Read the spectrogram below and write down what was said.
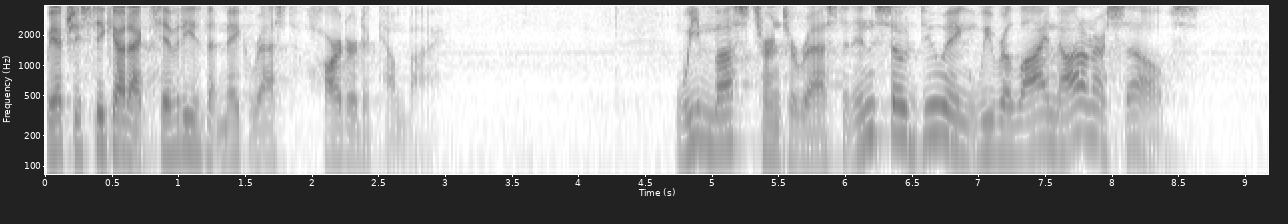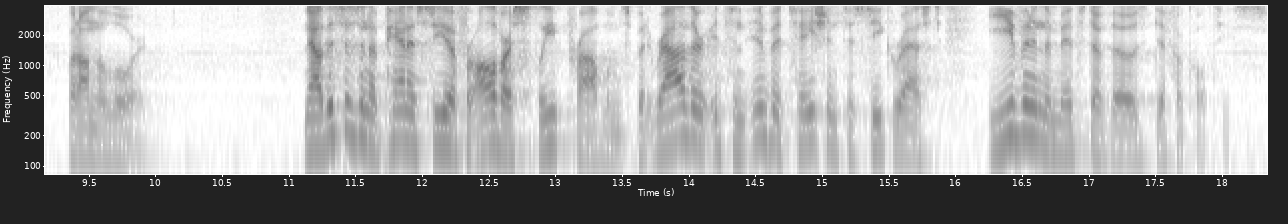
we actually seek out activities that make rest harder to come by. We must turn to rest, and in so doing, we rely not on ourselves, but on the Lord. Now, this isn't a panacea for all of our sleep problems, but rather it's an invitation to seek rest even in the midst of those difficulties.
